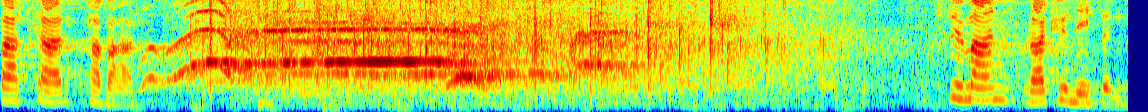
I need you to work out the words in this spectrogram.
Bhaskar Pavar. Suman Raghunathan.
